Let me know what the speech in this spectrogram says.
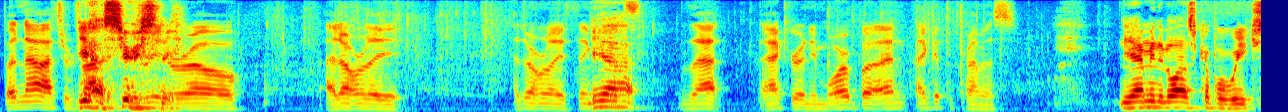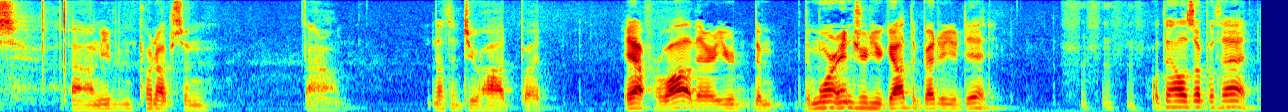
But now after Yeah, dropping three in a row, I don't really, I don't really think Yeah. that's that accurate anymore. But I, I get the premise. Yeah, I mean the last couple of weeks, um, you've been putting up some, I don't know, nothing too hot, but yeah, for a while there, you the the more injured you got, the better you did. what the hell's up with that?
